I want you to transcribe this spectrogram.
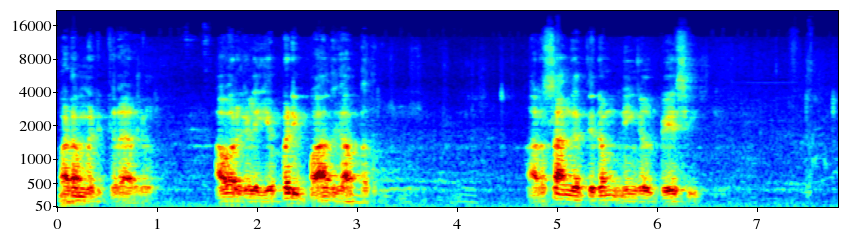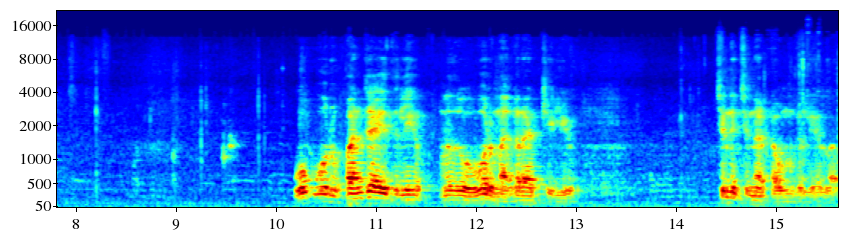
படம் எடுக்கிறார்கள். அவர்களை எப்படி பாதுகாப்பது? அரசாங்கத்திடம் நீங்கள் பேசி ஒவ்வொரு பஞ்சாயத்துலேயும் அல்லது ஒவ்வொரு நகராட்சியிலையும் சின்ன சின்ன டவுன்கள் எல்லாம்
